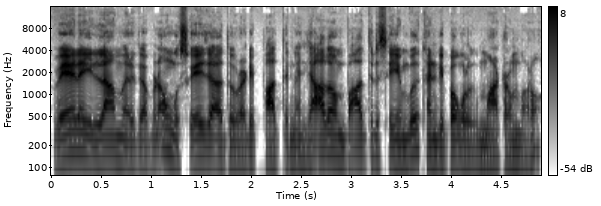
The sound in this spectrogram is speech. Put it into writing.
வேலை இல்லாமல் இருக்குது அப்படின்னா உங்கள் சுயஜாதத்தை ஒரு வாட்டி பார்த்துங்க. ஜாதகம் பார்த்துட்டு செய்யும்போது கண்டிப்பாக உங்களுக்கு மாற்றம் வரும்.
